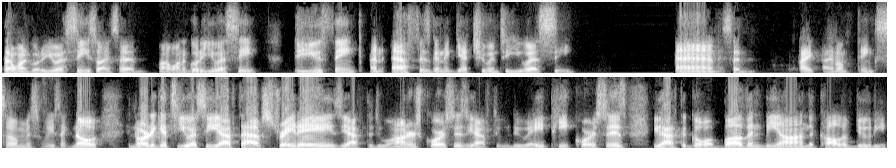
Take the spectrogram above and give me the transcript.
that i want to go to usc so i said i want to go to usc do you think an f is going to get you into usc and I said I, I don't think so, Miss Wee's like, no, in order to get to USC, you have to have straight A's, you have to do honors courses, you have to do AP courses, you have to go above and beyond the Call of Duty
